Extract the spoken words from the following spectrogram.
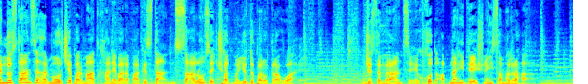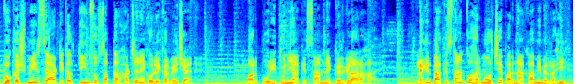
हिंदुस्तान से हर मोर्चे पर मात खाने वाला पाकिस्तान सालों से छद्म युद्ध पर उतरा हुआ है। जिस इमरान से खुद अपना ही देश नहीं संभल रहा, वो कश्मीर से आर्टिकल 370 हटने को लेकर बेचैन है और पूरी दुनिया के सामने गड़गड़ा रहा है। लेकिन पाकिस्तान को हर मोर्चे पर नाकामी मिल रही है।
